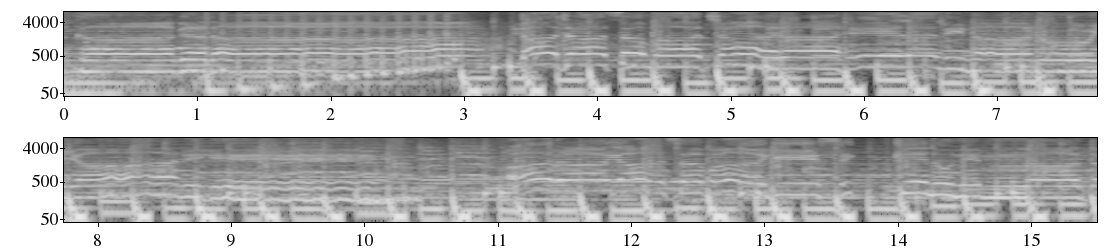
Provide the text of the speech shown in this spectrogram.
ಕಾಗದ. ತಾಜಾ ಸಮಾಚಾರ ಹೇಳಲಿ ನಾನು ಯಾರಿಗೆ? ಆರಾಯಾಸವಾಗಿ ಸಿಕ್ಕೆನು ನಿನ್ನಾದ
